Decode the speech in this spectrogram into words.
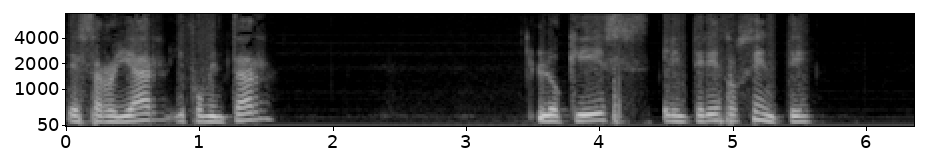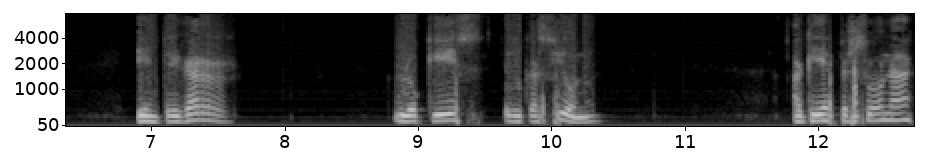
desarrollar y fomentar lo que es el interés docente entregar lo que es educación a aquellas personas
